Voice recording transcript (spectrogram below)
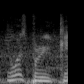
It was pretty clear.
